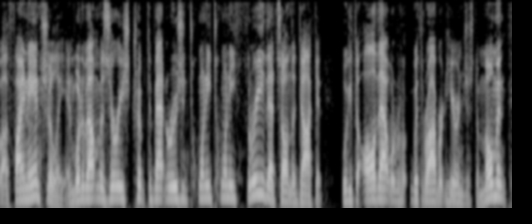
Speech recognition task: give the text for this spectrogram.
uh, financially? And what about Missouri's trip to Baton Rouge in 2023 that's on the docket? We'll get to all that with, with Robert here in just a moment.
